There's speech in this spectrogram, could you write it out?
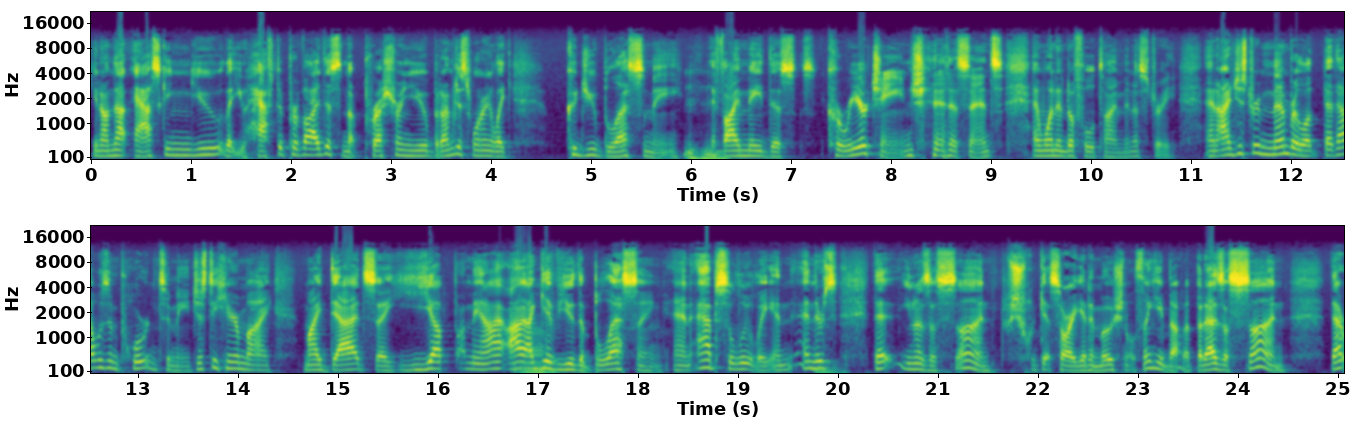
you know i'm not asking you that you have to provide this i'm not pressuring you but i'm just wondering like could you bless me Mm-hmm. if I made this career change in a sense and went into full time ministry? And I just remember that that was important to me, just to hear my my dad say, "Yep, I mean, I, I, I give you the blessing," and absolutely. And and there's Mm-hmm. that you know, as a son, get sorry, I get emotional thinking about it, but as a son, that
